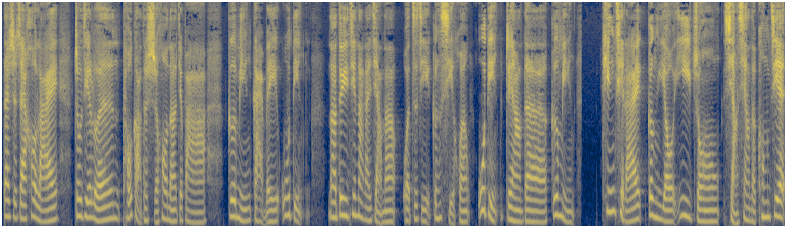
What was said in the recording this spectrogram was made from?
但是在后来周杰伦投稿的时候呢，就把歌名改为《屋顶》。那对于金娜来讲呢，我自己更喜欢“屋顶”这样的歌名，听起来更有一种想象的空间。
